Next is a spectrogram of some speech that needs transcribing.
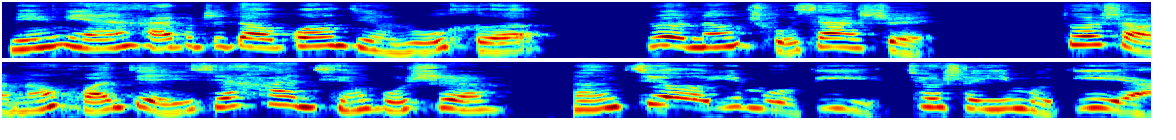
明年还不知道光景如何。”若能储下水，多少能缓解一些旱情，不是？能救一亩地就是一亩地呀。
